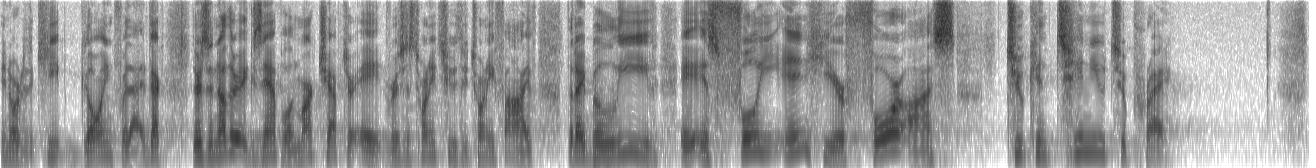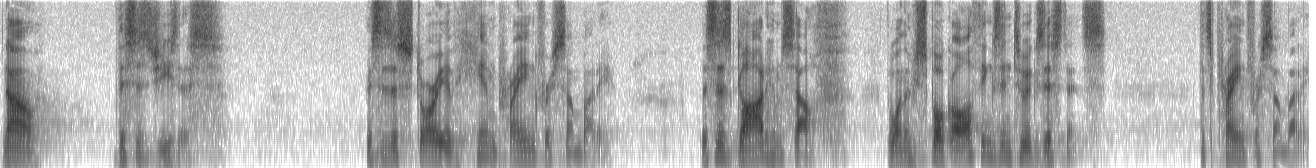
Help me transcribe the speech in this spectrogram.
in order to keep going for that. In fact, there's another example in Mark chapter 8, verses 22 through 25, that I believe is fully in here for us to continue to pray. Now, this is Jesus. This is a story of him praying for somebody. This is God Himself, the one who spoke all things into existence, that's praying for somebody.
